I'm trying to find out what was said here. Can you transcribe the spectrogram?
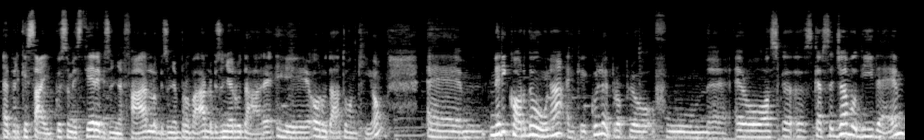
eh, perché sai, questo mestiere bisogna farlo, bisogna provarlo, bisogna rodare e ho rodato anch'io. Ehm, ne ricordo una, che quello è proprio fu, eh, ero scarseggiavo di idee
